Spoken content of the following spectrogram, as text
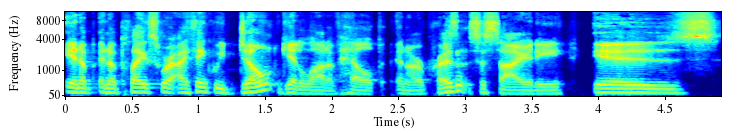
in a in a place where I think we don't get a lot of help in our present society is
